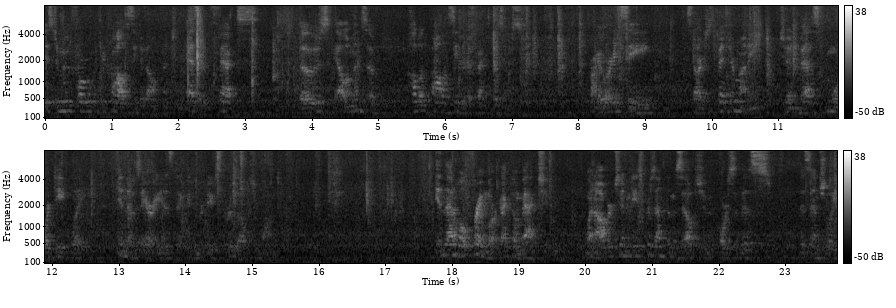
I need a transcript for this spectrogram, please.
is to move forward with your policy development as it affects those elements of public policy that affect business. Priority C, start to spend your money to invest more deeply in those areas that can produce the results you want. In that whole framework, I come back to, when opportunities present themselves through the course of this essentially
